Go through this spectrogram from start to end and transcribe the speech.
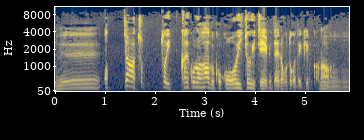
え。あ、じゃあちょっと一回このハーブここ置いといて、みたいなことができるから、うんうんうん。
